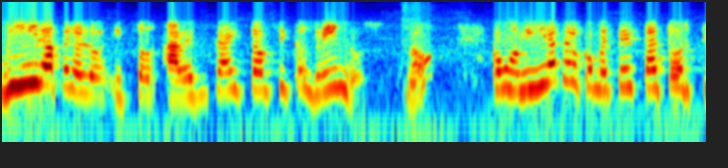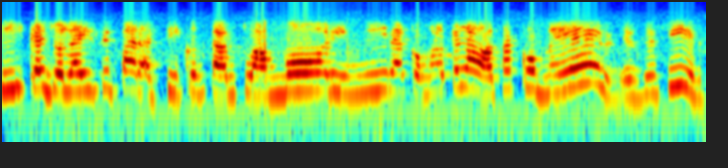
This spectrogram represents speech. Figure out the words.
Mira, pero lo, a veces hay tóxicos gringos, ¿no? Como mira, pero comete esta tortica, yo la hice para ti con tanto amor y mira, ¿cómo no te la vas a comer? Es decir,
